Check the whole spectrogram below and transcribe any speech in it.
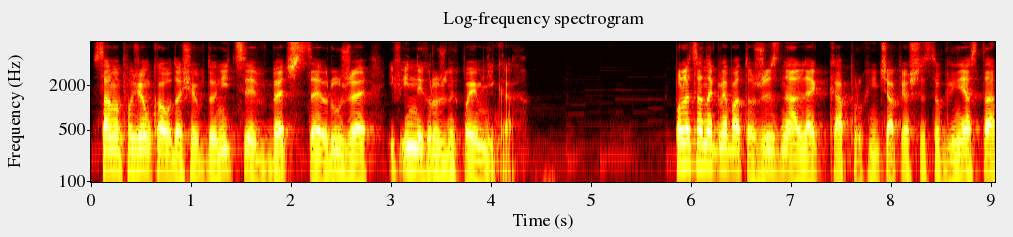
Sama poziomka uda się w donicy, w beczce, rurze i w innych różnych pojemnikach. Polecana gleba to żyzna, lekka, próchnicza, piaszczysto-gliniasta,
